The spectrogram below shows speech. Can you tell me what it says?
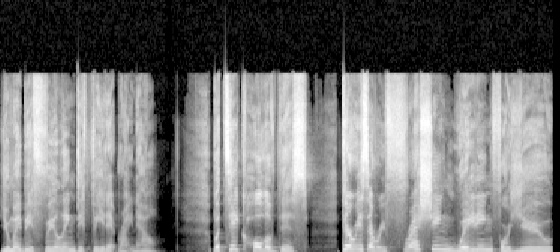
You may be feeling defeated right now, but take hold of this. There is a refreshing waiting for you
